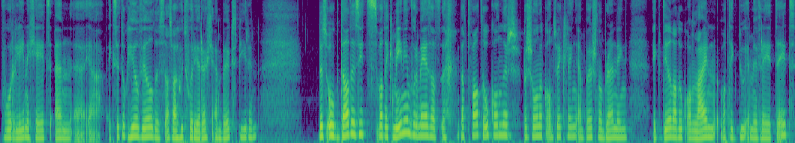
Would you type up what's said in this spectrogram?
voor lenigheid. En uh, ja, ik zit ook heel veel, dus dat is wel goed voor je rug en buikspieren. Dus ook dat is iets wat ik meeneem. Voor mij is dat, dat valt ook onder persoonlijke ontwikkeling en personal branding. Ik deel dat ook online, wat ik doe in mijn vrije tijd.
